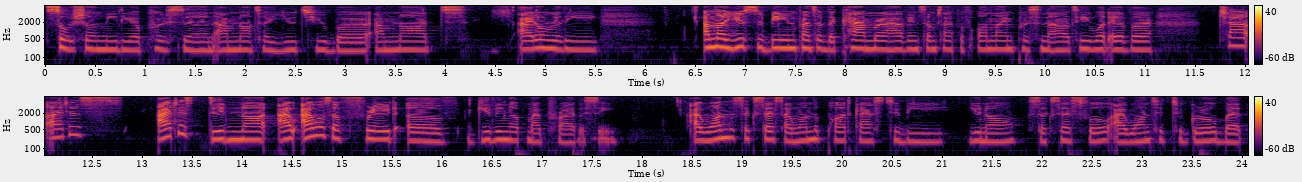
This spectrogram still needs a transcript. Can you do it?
social media person. I'm not a YouTuber. I'm not I don't really I'm not used to being in front of the camera, having some type of online personality, whatever." Child, I just I just did not, I, I was afraid of giving up my privacy. I want the success, I want the podcast to be, you know, successful. I want it to grow, but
